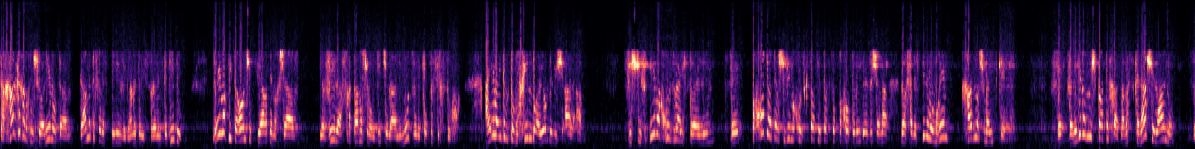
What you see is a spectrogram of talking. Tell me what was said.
ואחר כך אנחנו שואלים אותם, גם את הפלסטינים וגם את הישראלים, תגידו, ואם הפתרון שציירתם עכשיו יביא להפחתה משמעותית של האלימות ולקץ הסכסוך, האם הייתם תומכים בו היום במשאל עם? ו-70% מהישראלים, ופחות או יותר 70%, קצת יותר, קצת פחות, תלוי באיזה שנה, מהפלסטינים אומרים חד משמעית כן. ו- ואני אגיד עוד משפט אחד, המסקנה שלנו, ו-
